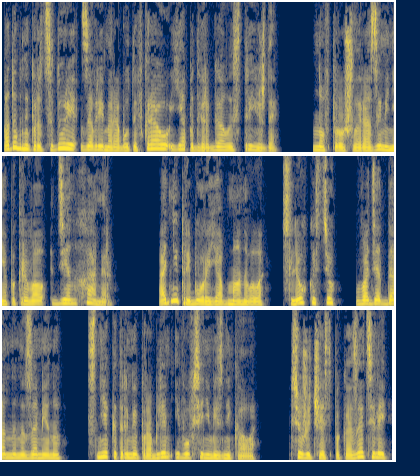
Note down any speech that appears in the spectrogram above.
Подобной процедуре за время работы в Крау я подвергалась трижды. Но в прошлые разы меня покрывал Ден Хаммер. Одни приборы я обманывала с легкостью, вводя данные на замену, с некоторыми проблем и вовсе не возникало. Все же часть показателей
